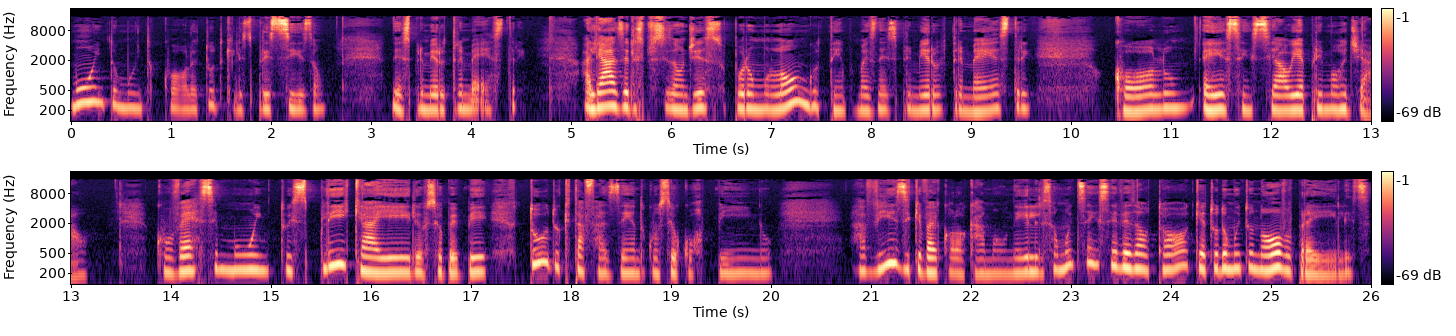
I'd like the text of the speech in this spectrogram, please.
muito, muito colo, é tudo que eles precisam nesse primeiro trimestre. Aliás, eles precisam disso por um longo tempo, mas nesse primeiro trimestre, colo é essencial e é primordial. Converse muito, explique a ele, ao seu bebê, tudo o que está fazendo com o seu corpinho. Avise que vai colocar a mão nele, eles são muito sensíveis ao toque, é tudo muito novo para eles.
